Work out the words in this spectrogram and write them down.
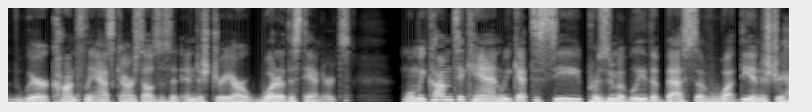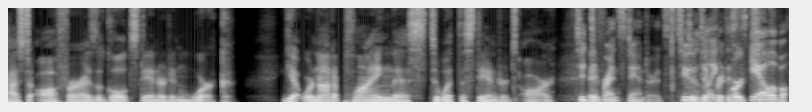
we're constantly asking ourselves as an industry, are what are the standards? When we come to Cannes, we get to see presumably the best of what the industry has to offer as a gold standard in work. Yet we're not applying this to what the standards are. to It- different standards, to, to like the or to- scalable,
